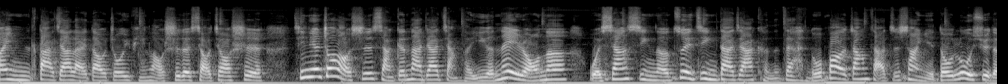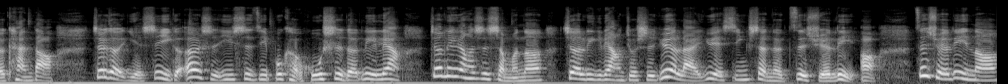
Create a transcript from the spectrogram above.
欢迎大家来到周一平老师的小教室。今天周老师想跟大家讲的一个内容呢，我相信呢，最近大家可能在很多报章杂志上也都陆续的看到，这个也是一个二十一世纪不可忽视的力量。这力量是什么呢？这力量就是越来越兴盛的自学力啊！自学力呢，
